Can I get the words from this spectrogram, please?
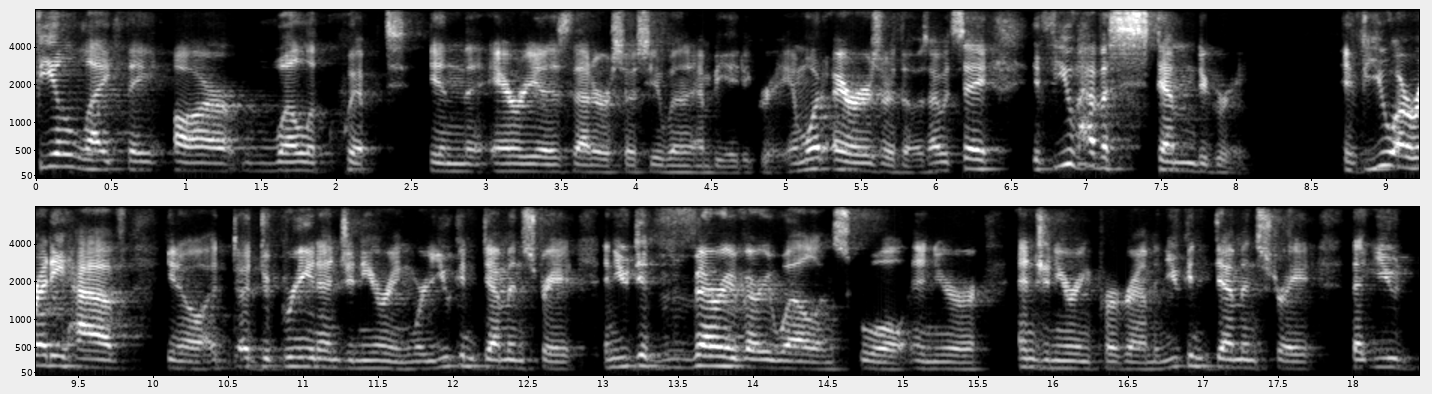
feel like they are well equipped in the areas that are associated with an MBA degree. And what areas are those? I would say if you have a STEM degree, if you already have you know a, a, degree in engineering where you can demonstrate and you did very very well in school in your engineering program and you can demonstrate that you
